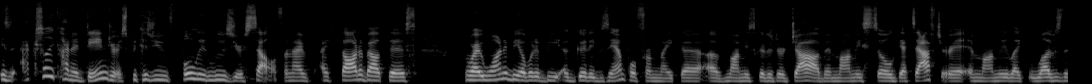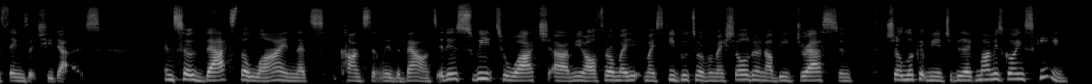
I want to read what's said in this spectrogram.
is actually kind of dangerous because you fully lose yourself. And I've I've thought about this where I want to be able to be a good example for Micah of mommy's good at her job and mommy still gets after it and mommy like loves the things that she does. And so that's the line that's constantly the balance. It is sweet to watch. Um, you know, I'll throw my, my ski boots over my shoulder and I'll be dressed and she'll look at me and she'll be like, Mommy's going skiing.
